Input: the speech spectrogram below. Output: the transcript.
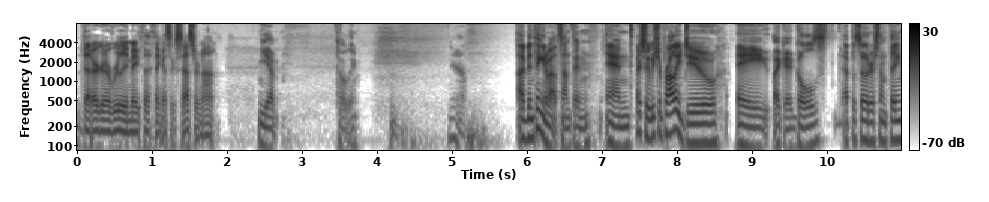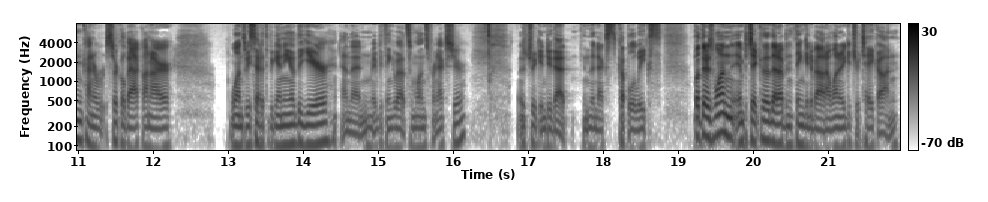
that are gonna really make the thing a success or not. Yep, totally. Yeah. I've been thinking about something, and actually, we should probably do a like a goals episode or something. Kind of circle back on our ones we set at the beginning of the year, and then maybe think about some ones for next year. Which we can do that in the next couple of weeks. But there's one in particular that I've been thinking about. I wanted to get your take on.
